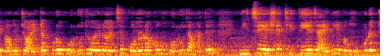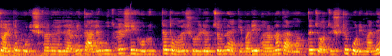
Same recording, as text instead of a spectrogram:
এবং জলটা পুরো হলুদ হয়ে রয়েছে, কোনো রকম হলুদ আমাদের নিচে এসে থিতিয়ে যায়নি এবং উপরের জলটা পরিষ্কার হয়ে যায়নি, তাহলে বুঝবে সেই হলুদটা তোমাদের শরীরের জন্য একেবারেই ভালো না, তার মধ্যে যথেষ্ট পরিমাণে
